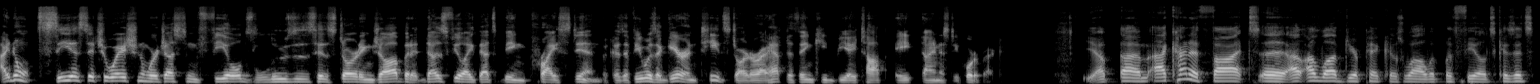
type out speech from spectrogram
I don't see a situation where Justin Fields loses his starting job, but it does feel like that's being priced in because if he was a guaranteed starter, I have to think he'd be a top eight dynasty quarterback. Yep. Um, I kind of thought uh, I, I, loved your pick as well with with Fields because it's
